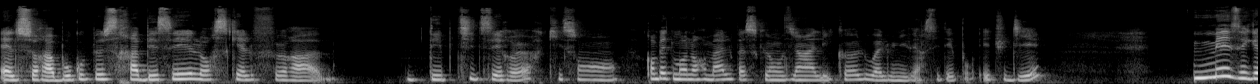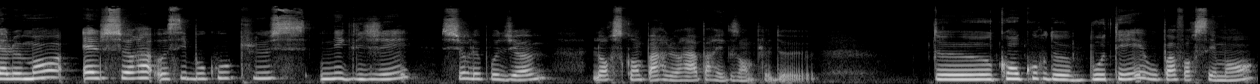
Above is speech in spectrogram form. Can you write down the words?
Elle sera beaucoup plus rabaissée lorsqu'elle fera des petites erreurs qui sont complètement normales parce qu'on vient à l'école ou à l'université pour étudier. mais également elle sera aussi beaucoup plus négligée sur le podium lorsqu'on parlera par exemple de de concours de beauté ou pas forcément,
